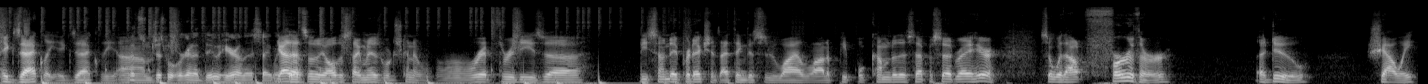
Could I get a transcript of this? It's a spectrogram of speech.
Exactly, exactly. That's Um, just what we're gonna do here on this segment. yeah, that's really all the segment is. We're just gonna rip through these uh, these Sunday predictions. I think this is why a lot of people come to this episode right here. So without further ado, shall we?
